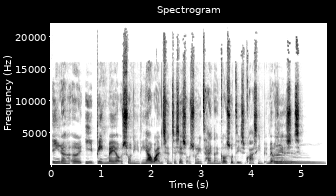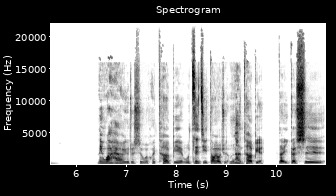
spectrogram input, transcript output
因人而异，并没有说你一定要完成这些手术，你才能够说自己是跨性别，没有这件事情。嗯，另外还有一个就是我会特别，我自己都有觉得嗯很特别的一个是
